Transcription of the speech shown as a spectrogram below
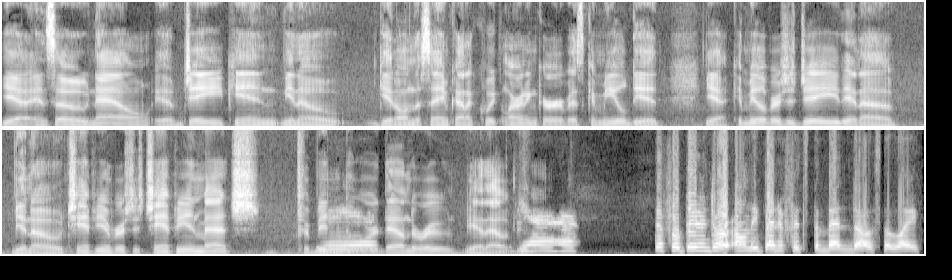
Yeah, and so now if Jade can, you know, get on the same kind of quick learning curve as Camille did, yeah, Camille versus Jade in a you know champion versus champion match, Forbidden Yeah. Door down the road, yeah, that would be fun. Yeah. The Forbidden Door only benefits the men though, so like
